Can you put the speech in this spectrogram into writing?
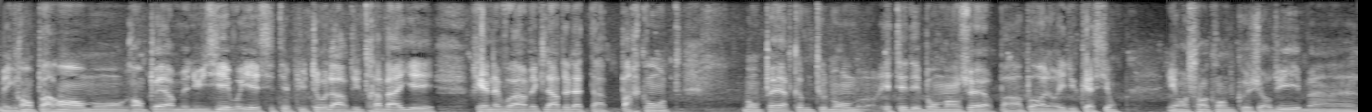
Mes grands-parents, mon grand-père menuisier, vous voyez, c'était plutôt l'art du travail et rien à voir avec l'art de la table. Par contre, mon père, comme tout le monde, était des bons mangeurs par rapport à leur éducation. Et on se rend compte qu'aujourd'hui, ben,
